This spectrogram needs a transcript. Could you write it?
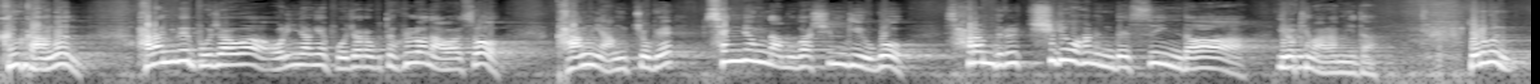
그 강은 하나님의 보좌와 어린 양의 보좌로부터 흘러나와서 강 양쪽에 생명나무가 심기우고 사람들을 치료하는 데 쓰인다. 이렇게 말합니다. 여러분,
